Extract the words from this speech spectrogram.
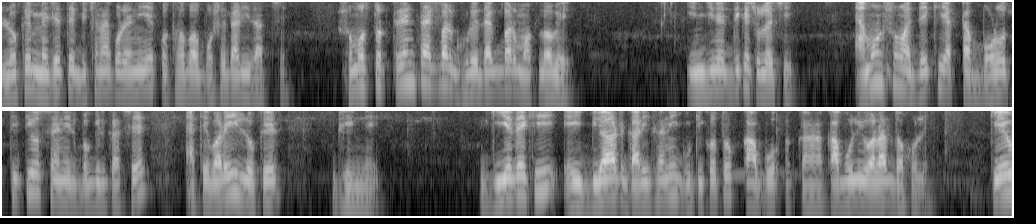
লোকে মেঝেতে বিছানা করে নিয়ে কোথাও বা বসে দাঁড়িয়ে যাচ্ছে। সমস্ত ট্রেনটা একবার ঘুরে দেখবার মতলবে ইঞ্জিনের দিকে চলেছি। এমন সময় দেখি একটা বড় তৃতীয় শ্রেণির বগির কাছে একেবারেই লোকের ভিড় নেই। গিয়ে দেখি এই বিরাট গাড়িখানি গুটিকত কাবু কাবুলিওয়ালার দখলে। কেউ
